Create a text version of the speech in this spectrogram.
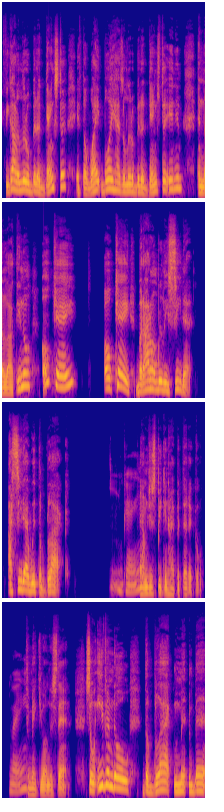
If he got a little bit of gangster, if the white boy has a little bit of gangster in him and the Latino, okay, okay. But I don't really see that. I see that with the black. Okay. And I'm just speaking hypothetical Right. to make you understand. So even though the black men, men,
